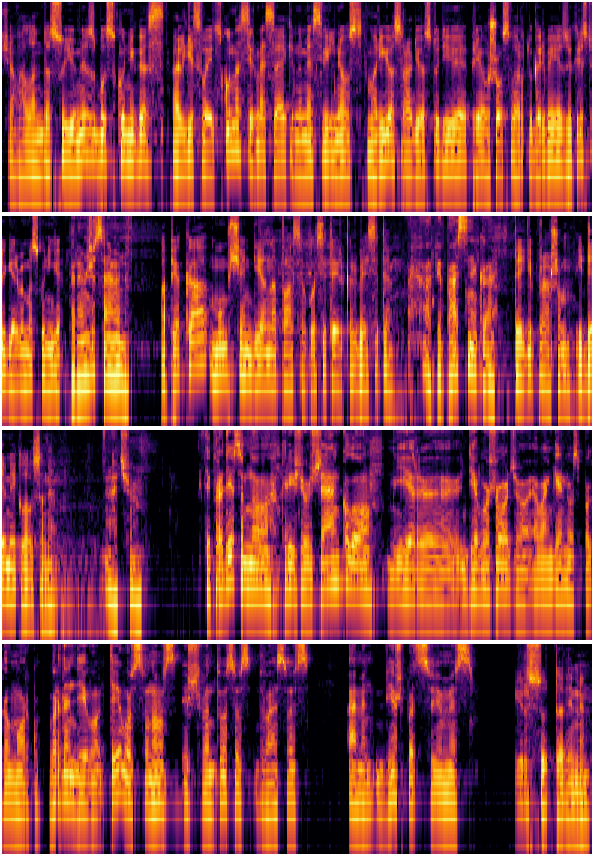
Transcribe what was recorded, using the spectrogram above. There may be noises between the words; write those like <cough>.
Šią valandą su jumis bus kunigas Algis Vaitskūnas ir mes sveikinamės Vilniaus Marijos radio studijoje prie aušos vartų garbėjai Zukristui gerbiamas kunigė. Per amžių savinį. Apie ką mums šiandieną pasakosite ir kalbėsite? Apie pasniką. Taigi prašom, įdėmiai klausome. Ačiū. Tai pradėsim nuo kryžiaus ženklo ir Dievo žodžio Evangelijos pagal Morku. Vardant Dievo, Tėvo Sūnaus iš Šventosios dvasios. Amen. Viešpats su jumis. Ir su tavimi.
